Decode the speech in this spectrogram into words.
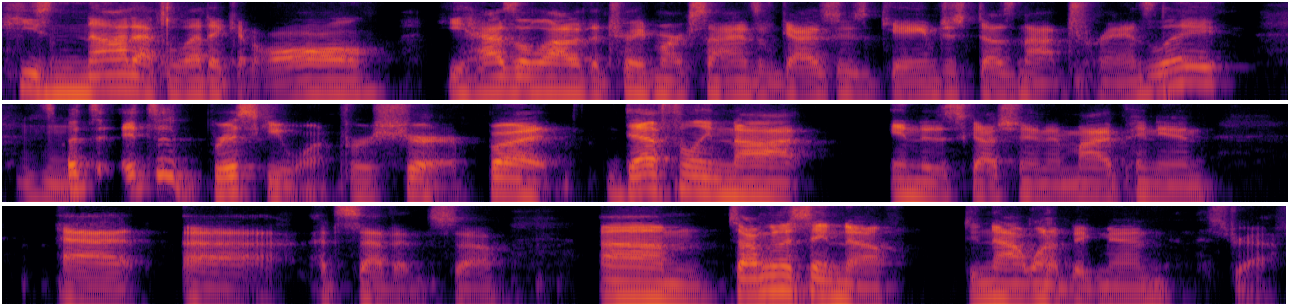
he's not athletic at all. He has a lot of the trademark signs of guys whose game just does not translate. Mm-hmm. So it's it's a risky one for sure, but definitely not in the discussion, in my opinion, at uh at seven. So um so I'm gonna say no. Do not want a big man in this draft.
